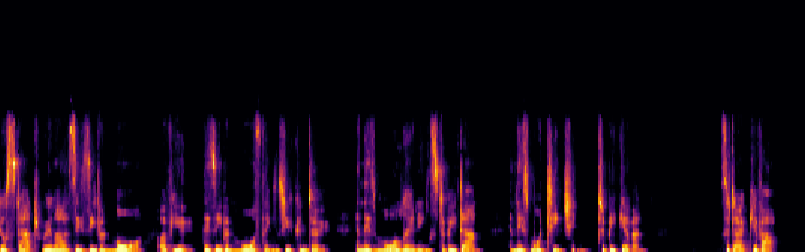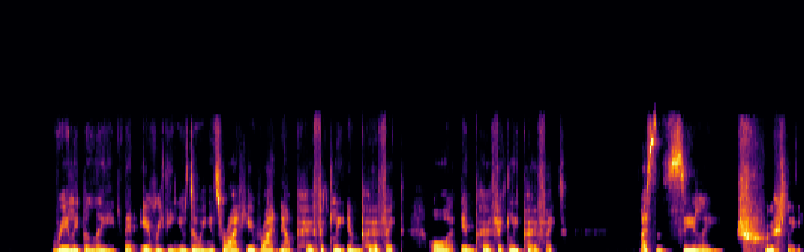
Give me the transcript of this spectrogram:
you'll start to realize there's even more of you. There's even more things you can do. And there's more learnings to be done. And there's more teaching to be given. So don't give up. Really believe that everything you're doing is right here, right now, perfectly imperfect or imperfectly perfect. I sincerely, truly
